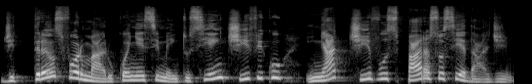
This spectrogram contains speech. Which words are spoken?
de transformar o conhecimento científico em ativos para a sociedade.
